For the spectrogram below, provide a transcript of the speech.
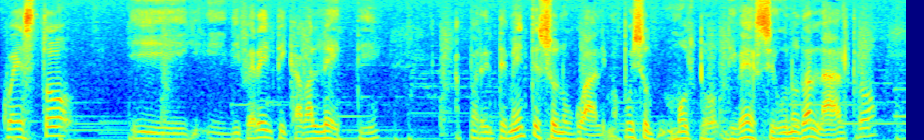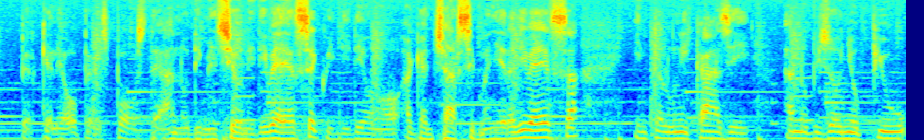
questo, i, i differenti cavalletti apparentemente sono uguali, ma poi sono molto diversi uno dall'altro perché le opere esposte hanno dimensioni diverse, quindi devono agganciarsi in maniera diversa, in taluni casi hanno bisogno più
